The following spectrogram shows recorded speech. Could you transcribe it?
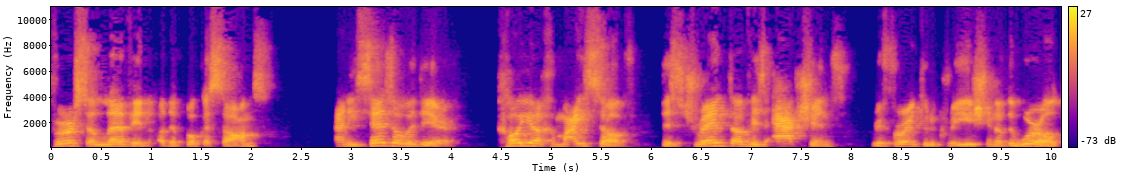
verse 11 of the book of Psalms. And he says over there, Koyach Maisov, the strength of his actions, referring to the creation of the world.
